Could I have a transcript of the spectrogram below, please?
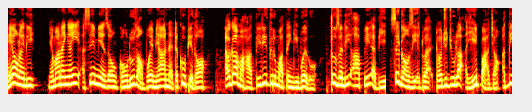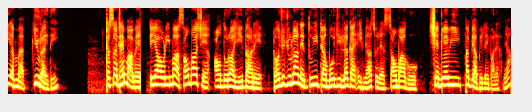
မင်းအောင်လှိုင်သည်မြန်မာနိုင်ငံ၏အဆင့်မြင့်ဆုံးဂုံတူးဆောင်ပွဲများအနက်တစ်ခုဖြစ်သောအဂမဟာတီရီသူရမတင်ကြီးပွဲကိုသူဇနီးအားပေးအပ်ပြီးစစ်ကောင်စီအတွက်ဒေါ်ကျူကျူလအရေးပါကြောင်းအတိအမှတ်ပြုလိုက်သည်တစ်ဆက်တည်းမှာပဲအေယာဝတီမှစောင်းပါရှင်အောင်သူရရေးသားတဲ့ ဒေါ်ကျူကျူလနဲ့သူ၏တန်ဖိုးကြီးလက်ကင်အိမ်များဆိုတဲ့စောင်းပါကိုရှင်တွဲပြီးဖတ်ပြပေးလိုက်ပါတယ်ခင်ဗျာ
